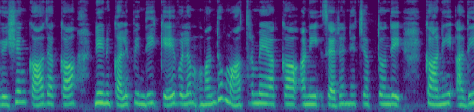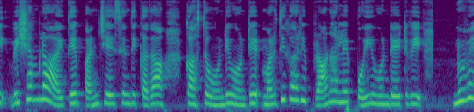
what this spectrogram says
విషం కాదక్క నేను కలిపింది కేవలం మందు మాత్రమే అక్క అని శరణ్య చెప్తుంది. కానీ అది విషంలో అయితే పని చేసింది కదా కాస్త ఉండి ఉంటే మరిదిగారి ప్రాణాలే పోయి ఉండేటివి. నువ్వే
